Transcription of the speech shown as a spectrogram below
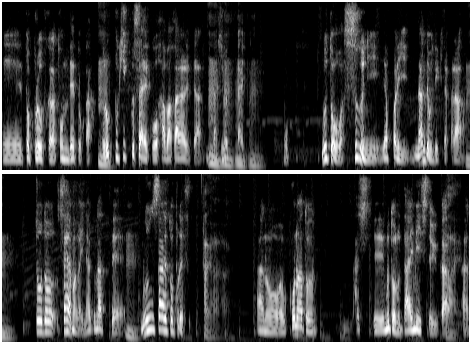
えートップロープから飛んでとか、うんドロップキックさえこうはばかられた昔は時代、うんうん武藤はすぐにやっぱり何でもできたから、うん。うん。ちょうど佐山がいなくなって、うん。ムーンサルトプレス、はいはいはい。あのこの後走えー武藤の代名詞というか、はいあ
